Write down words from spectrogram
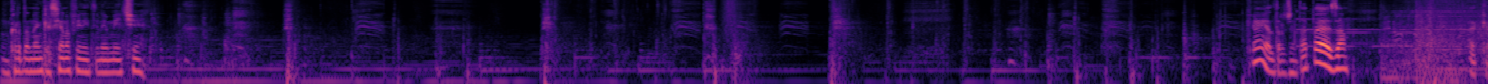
Non credo neanche siano finiti i nemici. Ok, altra gente appesa. E che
